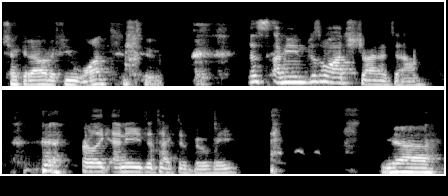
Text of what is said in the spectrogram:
Check it out if you want to. just I mean, just watch Chinatown or like any detective movie, yeah.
